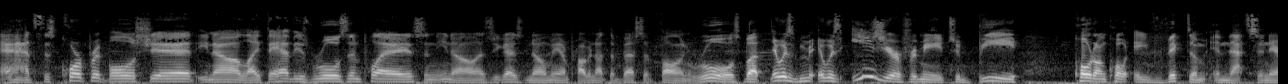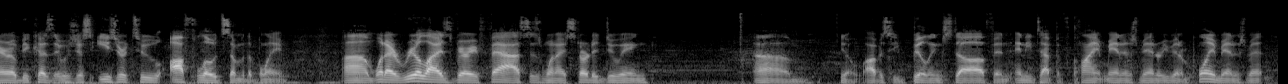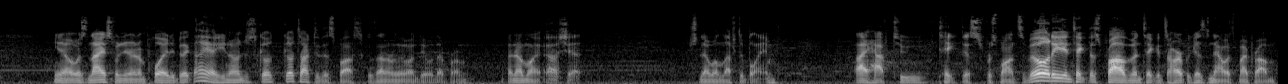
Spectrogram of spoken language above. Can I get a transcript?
eh, it's this corporate bullshit, you know, like they have these rules in place and, you know, as you guys know me, I'm probably not the best at following rules, but it was, it was easier for me to be quote unquote a victim in that scenario because it was just easier to offload some of the blame. Um, what I realized very fast is when I started doing, um, you know, obviously billing stuff and any type of client management or even employee management, you know, it was nice when you're an employee to be like, oh yeah, you know, just go go talk to this boss because I don't really want to deal with that problem. And I'm like, oh shit, there's no one left to blame. I have to take this responsibility and take this problem and take it to heart because now it's my problem.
